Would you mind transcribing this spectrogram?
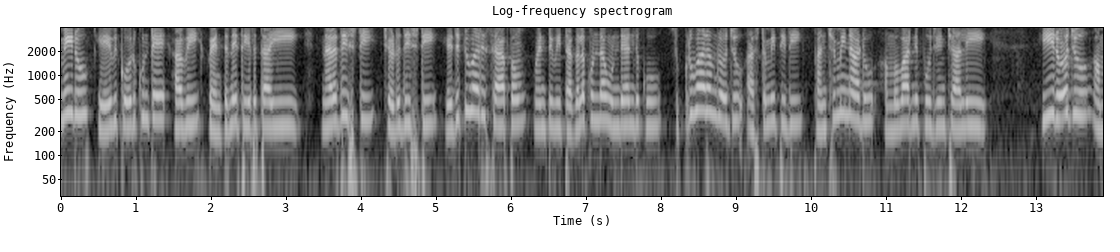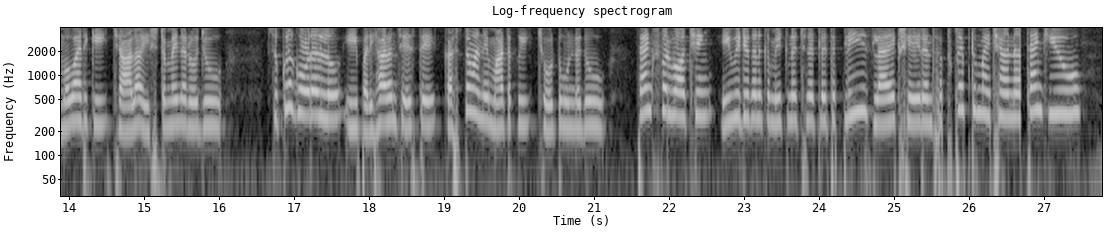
మీరు ఏవి కోరుకుంటే అవి వెంటనే తీరుతాయి. నరదిష్టి చెడు దిష్టి ఎదుటివారి శాపం వంటివి తగలకుండా ఉండేందుకు శుక్రవారం రోజు అష్టమి తిథి పంచమి నాడు అమ్మవారిని పూజించాలి. ఈరోజు అమ్మవారికి చాలా ఇష్టమైన రోజు. శుక్రగోరల్లో ఈ పరిహారం చేస్తే కష్టం అనే మాటకి చోటు ఉండదు. థ్యాంక్స్ ఫర్ వాచింగ్ ఈ వీడియో కనుక మీకు నచ్చినట్లయితే please like share and subscribe to my channel. Thank you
